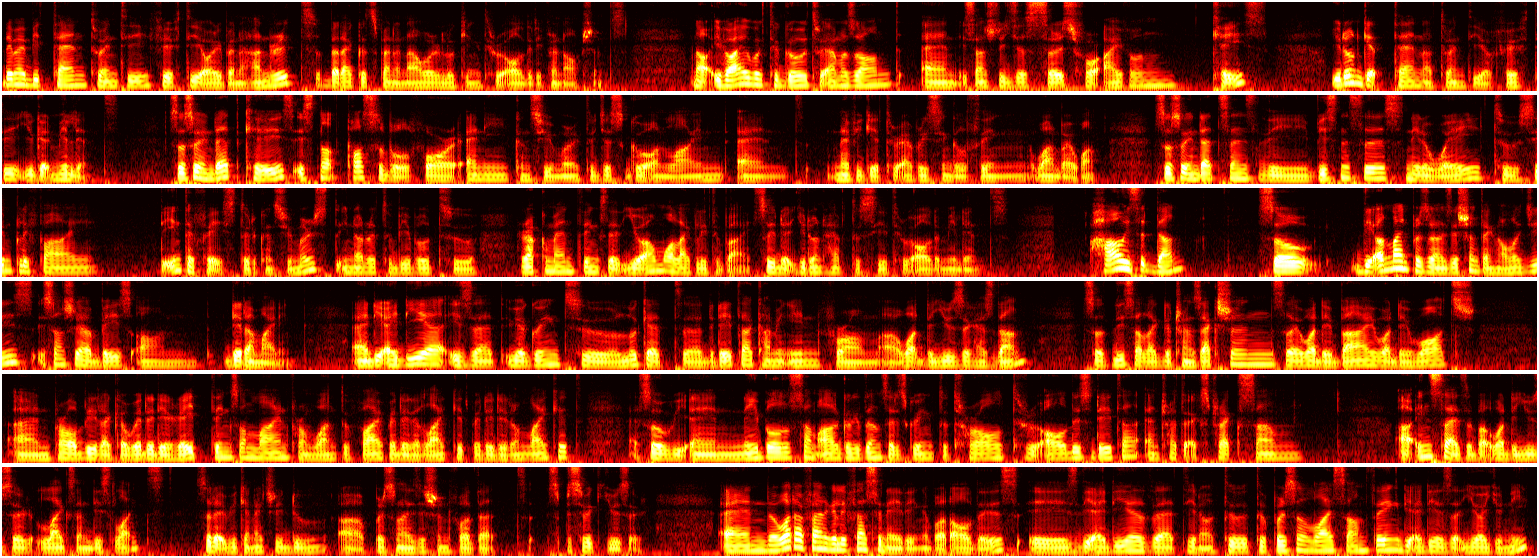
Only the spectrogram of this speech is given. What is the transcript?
There may be 10, 20, 50, or even 100, but I could spend an hour looking through all the different options. Now, if I were to go to Amazon and essentially just search for iPhone case, you don't get 10 or 20 or 50, you get millions. So, so in that case, it's not possible for any consumer to just go online and navigate through every single thing one by one. So, so in that sense, the businesses need a way to simplify the interface to the consumers in order to be able to recommend things that you are more likely to buy so that you don't have to see through all the millions. How is it done? So the online personalization technologies essentially are based on data mining. And the idea is that we are going to look at uh, the data coming in from uh, what the user has done. So these are like the transactions, like what they buy, what they watch, and probably like uh, whether they rate things online from 1 to 5 whether they like it whether they don't like it. So we enable some algorithms that is going to trawl through all this data and try to extract some uh, insights about what the user likes and dislikes so that we can actually do uh, personalization for that specific user. And what I find really fascinating about all this is the idea that you know to, to personalize something the idea is that you are unique.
